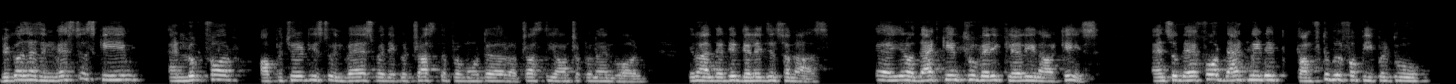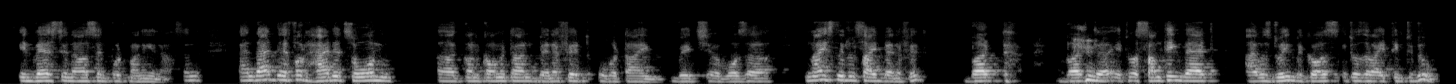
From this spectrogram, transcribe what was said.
because as investors came and looked for opportunities to invest where they could trust the promoter or trust the entrepreneur involved, you know, and they did diligence on us, uh, you know, that came through very clearly in our case and so therefore that made it comfortable for people to invest in us and put money in us. And and that therefore had its own uh, concomitant benefit over time which uh, was a nice little side benefit. But but uh, it was something that i was doing because it was the right thing to do.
